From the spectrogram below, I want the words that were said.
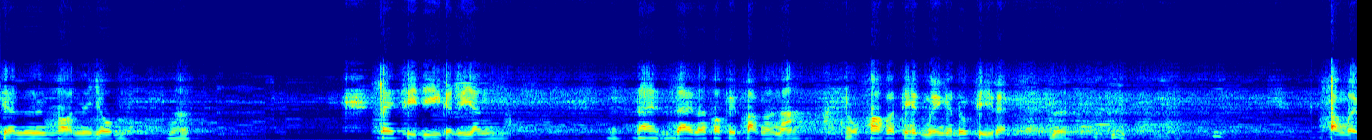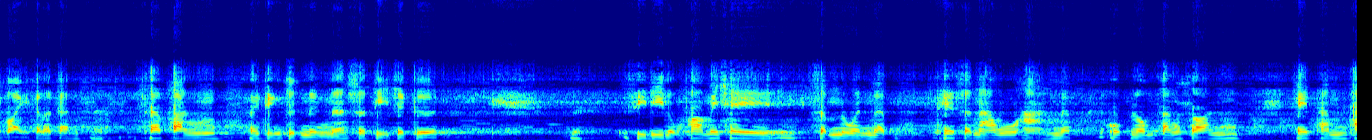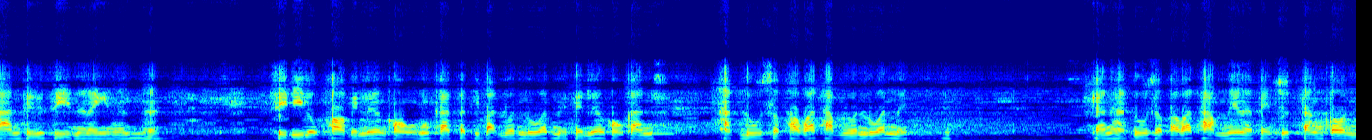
เจริญพรนิยมมาได้ซีดีกันหรือยัง ได้ได้แล้วก็ไปฟังอะนะหลวงพ่อก็เทศเหมือนกันทุกทีแหละนะฟังบ่อยๆ ก็แล้วกัน ถ้าฟังไปถึงจุดหนึ่งนะ สติจะเกิดซีดีหลวงพ่อไม่ใช่สำนวนแบบเทศนาวูหารแบบอบรมสั่งสอน ให้ทำทานถือศีลอะไรอย่างนั้นนะ ซีดีหลวงพ่อเป็นเรื่องของการปฏิบัติล้วนๆเลยเป็นเรื่องของการหัดดูสภาวะธรรมล้วนๆเลยการหัดดูสภาวะธรรมนี่แหละเป็นจุดตั้งต้น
